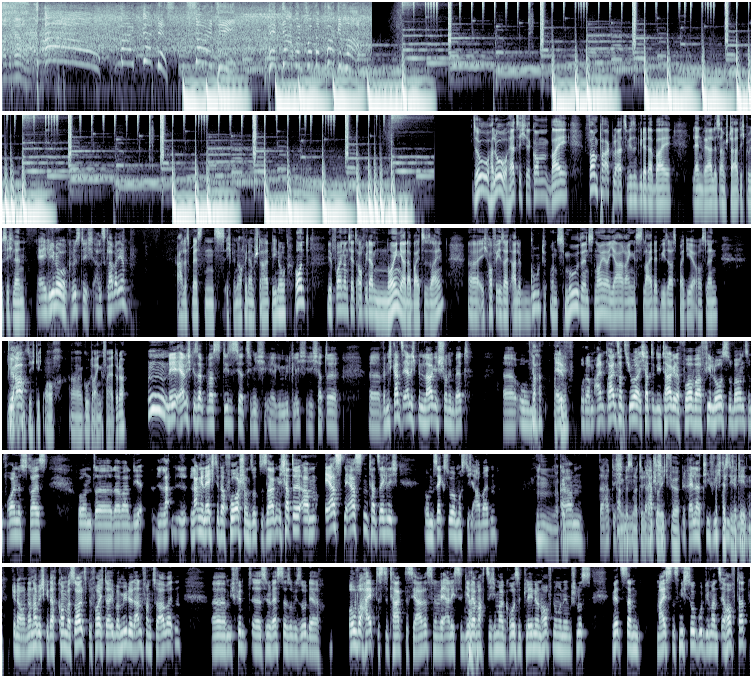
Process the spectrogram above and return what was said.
fundamental. Oh, my goodness! Sorrentine hit that one from the parking lot. So, hallo, herzlich willkommen bei Vom Parkplatz. Wir sind wieder dabei. Len Werl ist am Start. Ich grüße dich, Len. Hey Lino, grüß dich. Alles klar bei dir? Alles bestens. Ich bin auch wieder am Start, Lino. Und wir freuen uns jetzt auch wieder im neuen Jahr dabei zu sein. Äh, ich hoffe, ihr seid alle gut und smooth ins neue Jahr reingeslidet. Wie sah es bei dir aus, Len? Du Ja. offensichtlich auch äh, gut reingefeiert, oder? Hm, nee, ehrlich gesagt war es dieses Jahr ziemlich äh, gemütlich. Ich hatte, wenn ich ganz ehrlich bin, lag ich schon im Bett äh, um Ja, okay. 11 oder um ein, 23 Uhr. Ich hatte die Tage davor, war viel los, so bei uns im Freundeskreis. Und äh, da waren die la lange Nächte davor schon sozusagen. Ich hatte am 1.1. tatsächlich um 6 Uhr musste ich arbeiten. Mhm, okay. Ähm, da hatte ich Dann bist du natürlich entschuldigt für relativ wichtigen Festivitäten. Termin. Genau, und dann habe ich gedacht, komm, was soll's, bevor ich da übermüdet anfange zu arbeiten. Ähm, ich finde äh, Silvester sowieso der overhypedeste Tag des Jahres, wenn wir ehrlich sind. Jeder macht sich immer große Pläne und Hoffnungen und im Schluss wird es dann meistens nicht so gut, wie man es erhofft hat.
